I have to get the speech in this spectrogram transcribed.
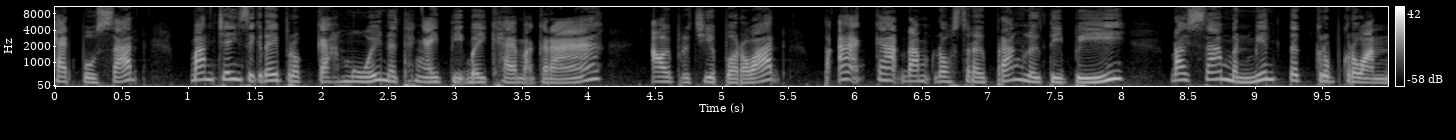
ខេត្តពោធិ៍សាត់បានចេញសេចក្តីប្រកាសមួយនៅថ្ងៃទី3ខែមករាឲ្យប្រជាពលរដ្ឋ ផ្អាកការដាំដុះស្រូវប្រាំងលើកទី2ដោយសារមិនមានទឹកគ្រប់គ្រាន់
